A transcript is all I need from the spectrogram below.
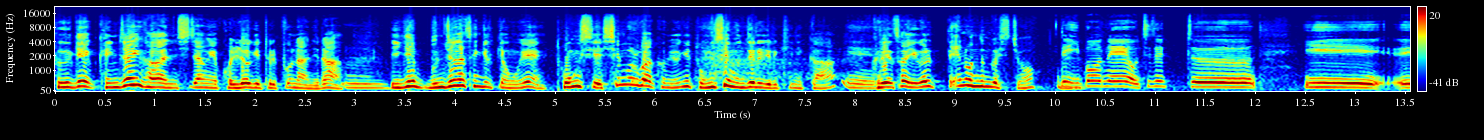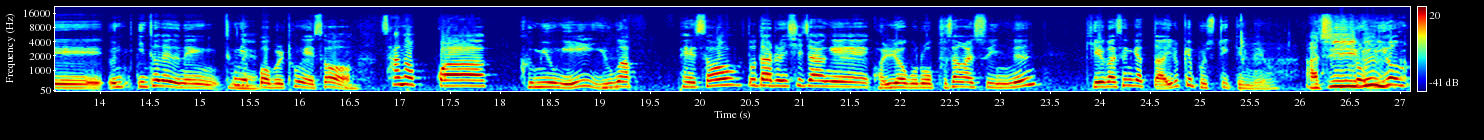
그게 굉장히 강한 시장의 권력이 될 뿐 아니라 음. 이게 문제가 생길 경우에 동시에 실물과 금융이 동시에 문제를 일으키니까 예. 그래서 이걸 떼놓는 것이죠. 근데 네. 이번에 어찌됐든 이, 이 인터넷 은행 특례법을 네. 통해서 음. 산업과 금융이 융합해서 또 다른 시장의 권력으로 부상할 수 있는 기회가 생겼다 이렇게 볼 수도 있겠네요. 아직은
